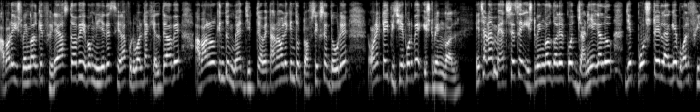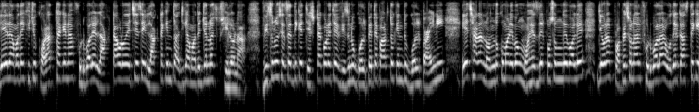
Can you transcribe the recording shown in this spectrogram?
আবারও ইস্টবেঙ্গলকে ফিরে আসতে হবে এবং নিজেদের সেরা ফুটবলটা খেলতে হবে। আবারও কিন্তু ম্যাচ জিততে হবে। তা না হলে কিন্তু টপ সিক্সের দৌড়ে অনেকটাই পিছিয়ে পড়বে ইস্টবেঙ্গল এছাড়া ম্যাচ শেষে ইস্টবেঙ্গল দলের কোচ জানিয়ে গেল যে পোস্টে লাগে বল ফিরে এলে আমাদের কিছু করার থাকে না। ফুটবলের লাকটাও রয়েছে, সেই লাকটা কিন্তু আজকে আমাদের জন্য ছিল না। বিষ্ণু শেষের দিকে চেষ্টা করেছে বিষ্ণু গোল পেতে পারতো কিন্তু গোল পায়নি। এছাড়া নন্দকুমার এবং মহেশদের প্রসঙ্গে বলে যে ওরা প্রফেশনাল ফুটবলার ওদের কাছ থেকে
